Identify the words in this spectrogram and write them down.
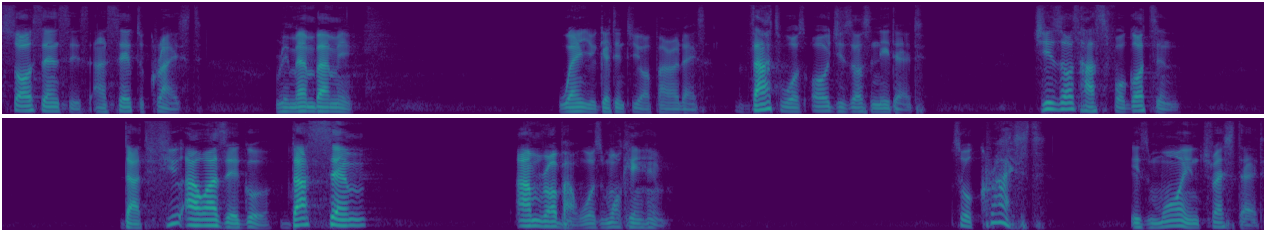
saw senses and said to Christ, Remember me when you get into your paradise. That was all Jesus needed. Jesus has forgotten that few hours ago, that same armed robber was mocking him. So Christ is more interested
